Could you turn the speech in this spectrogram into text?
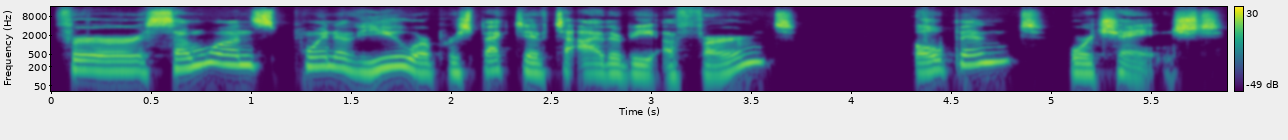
for someone's point of view or perspective to either be affirmed opened or changed.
